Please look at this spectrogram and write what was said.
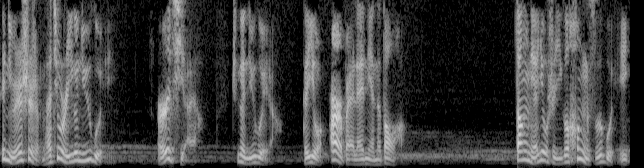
这女人是什么？她就是一个女鬼，而且呀，这个女鬼啊，得有二百来年的道行。当年又是一个横死鬼，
